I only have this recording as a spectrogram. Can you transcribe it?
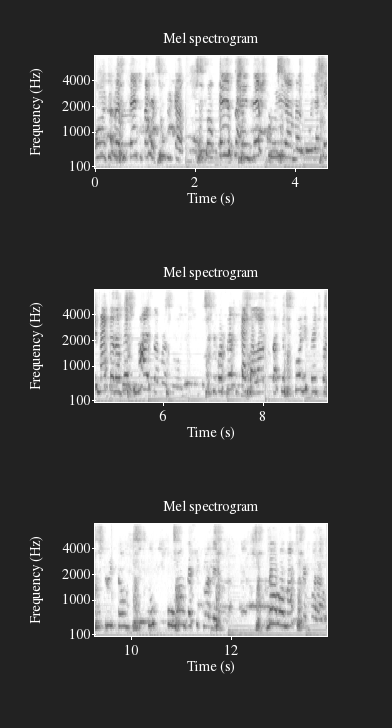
onde o presidente da República só pensa em destruir a Amazônia, queimar cada vez mais a Amazônia. Se você ficar calado, conivente com a destruição do pulmão desse planeta. Marco temporal.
